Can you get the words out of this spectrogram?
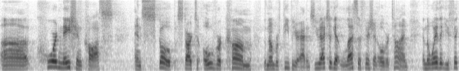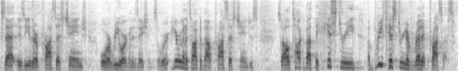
uh, coordination costs and scope start to overcome the number of people you're adding. So you actually get less efficient over time. And the way that you fix that is either a process change or a reorganization. So we're, here we're going to talk about process changes. So I'll talk about the history, a brief history of Reddit process.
